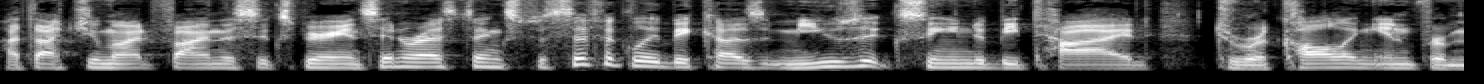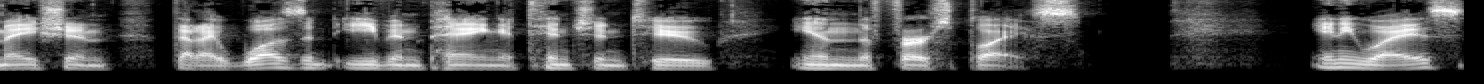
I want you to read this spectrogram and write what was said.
I thought you might find this experience interesting specifically because music seemed to be tied to recalling information that I wasn't even paying attention to in the first place. Anyways,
